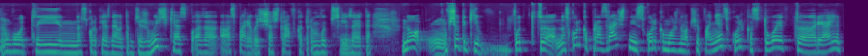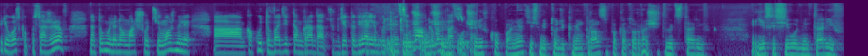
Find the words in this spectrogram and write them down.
Вот, и насколько я знаю, вот там те же мысики оспаривают сейчас штраф, который выписали за это. Но все-таки вот э, насколько прозрачно и сколько можно вообще понять, сколько стоит э, реально перевозка пассажиров на том или ином маршруте? И можно ли а, какую-то вводить там градацию? Где-то реально будет 32, Это а в другом 25. Очень легко понять. Есть методика Минтранса, по которой рассчитывается тариф. Если сегодня тариф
